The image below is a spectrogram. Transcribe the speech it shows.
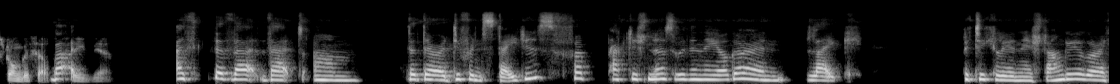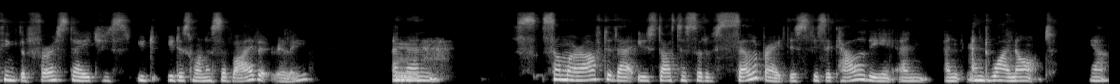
stronger self esteem. Yeah. I think that, that, that, um, that there are different stages for practitioners within the yoga and like particularly in the Ashtanga yoga, I think the first stage is you, you just want to survive it really. And mm. then somewhere after that, you start to sort of celebrate this physicality and, and, mm. and why not? Yeah.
